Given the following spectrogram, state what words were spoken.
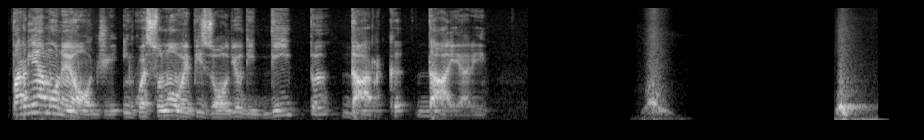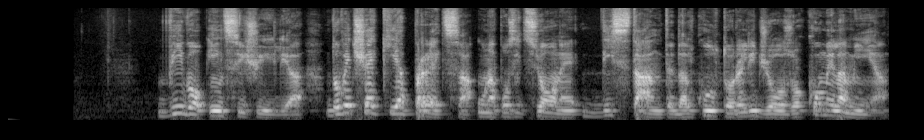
Parliamone oggi, in questo nuovo episodio di Deep Dark Diary. Vivo in Sicilia, dove c'è chi apprezza una posizione distante dal culto religioso come la mia.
